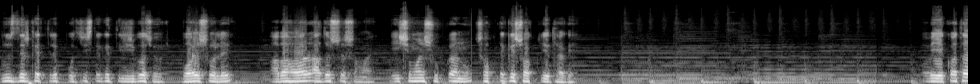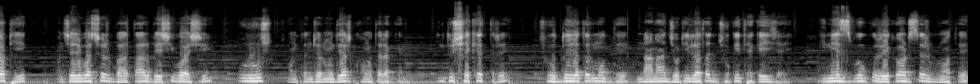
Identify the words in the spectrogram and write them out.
পুরুষদের ক্ষেত্রে পঁচিশ থেকে তিরিশ বছর বয়স হলে বাবা হওয়ার আদর্শ সময়। এই সময় শুক্রাণু সব থেকে সক্রিয় থাকে। তবে একথাও ঠিক, পঞ্চাশ বছর বা তার বেশি বয়সী পুরুষ সন্তান জন্ম দেওয়ার ক্ষমতা রাখেন। কিন্তু সেক্ষেত্রে সদ্যজাতর মধ্যে নানা জটিলতার ঝুঁকি থেকেই যায়। গিনেস বুক রেকর্ডসের মতে,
